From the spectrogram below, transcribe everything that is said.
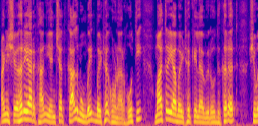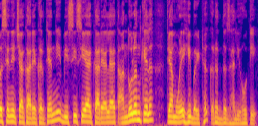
आणि शहरयार खान यांच्यात काल मुंबईत बैठक होणार होती. मात्र या बैठकीला विरोध करत शिवसेनेच्या कार्यकर्त्यांनी बीसीसीआय कार्यालयात आंदोलन केलं. त्यामुळे ही बैठक रद्द झाली होती.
